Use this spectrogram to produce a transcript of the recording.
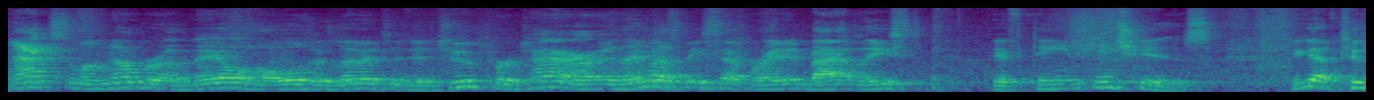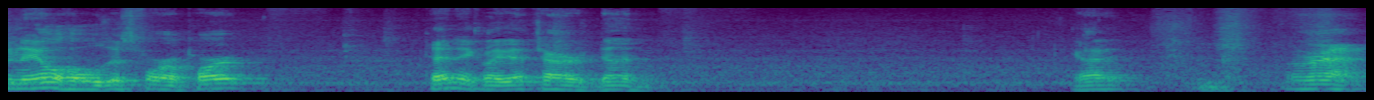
Maximum number of nail holes is limited to two per tire and they must be separated by at least 15 inches. You got two nail holes this far apart, technically that tire's done. Got it? All right.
